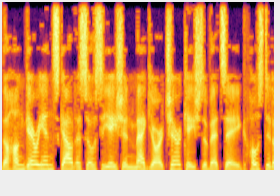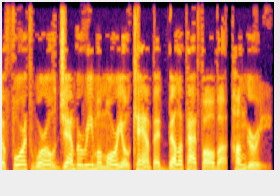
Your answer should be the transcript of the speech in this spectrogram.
the Hungarian Scout Association Magyar Cserkészszövetség hosted a Fourth World Jamboree Memorial Camp at Belapatfalva, Hungary.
